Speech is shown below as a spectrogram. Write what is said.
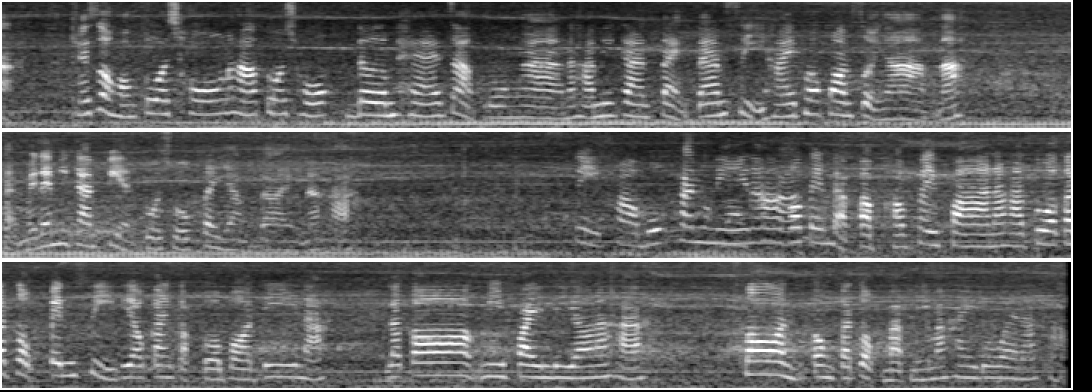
อะ ในส่วนของตัวโชคนะคะ ตัวโชคเดิมแท้จากโรงงานนะคะ มีการแต่งแต้มสีให้เพื่อความสวยงามนะ แต่ไม่ได้มีการเปลี่ยนตัวโชคแต่อย่างใดนะคะ สีขาวมุกคันนี้นะคะ ก็เป็นแบบปรับพับไฟฟ้านะคะ ตัวกระจกเป็นสีเดียวกันกับตัวบอดี้นะ แล้วก็มีไฟเลี้ยวนะคะ ซ่อนตรงกระจกแบบนี้มาให้ด้วยนะคะ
